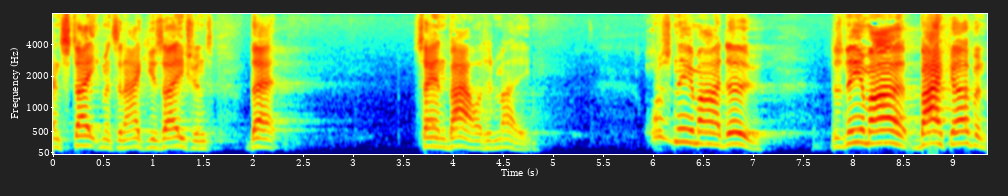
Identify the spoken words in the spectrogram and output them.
and statements and accusations that Sanballat had made. What does Nehemiah do? Does Nehemiah back up and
